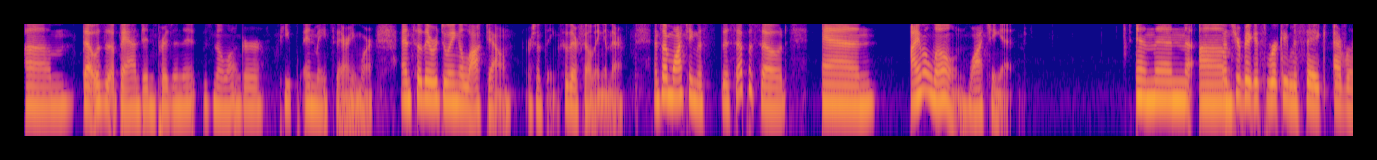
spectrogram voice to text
um, that was abandoned prison. It was no longer people inmates there anymore, and so they were doing a lockdown or something. So they're filming in there, and so I'm watching this this episode, and I'm alone watching it. And then, um, That's your biggest rookie mistake ever.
